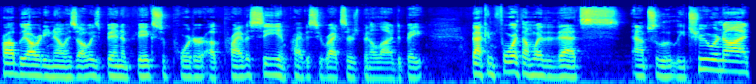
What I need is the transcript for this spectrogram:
probably already know, has always been a big supporter of privacy and privacy rights. There's been a lot of debate back and forth on whether that's absolutely true or not,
